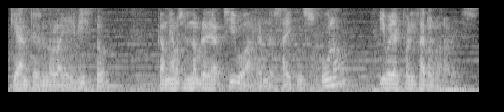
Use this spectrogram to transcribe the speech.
que antes no lo hayáis visto. Cambiamos el nombre de archivo a RenderCycles1 y voy a actualizar los valores.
